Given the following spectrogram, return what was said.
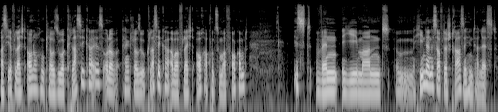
Was hier vielleicht auch noch ein Klausurklassiker ist, oder kein Klausurklassiker, aber vielleicht auch ab und zu mal vorkommt, ist, wenn jemand ähm, Hindernisse auf der Straße hinterlässt.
